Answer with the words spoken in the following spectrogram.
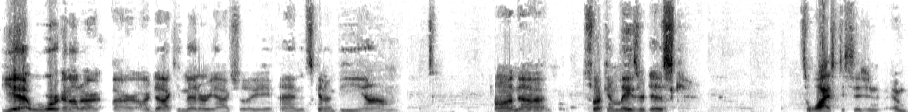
Yeah, we're working on our, our, our documentary actually, and it's gonna be um, on uh, fucking Laserdisc. It's a wise decision. And,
